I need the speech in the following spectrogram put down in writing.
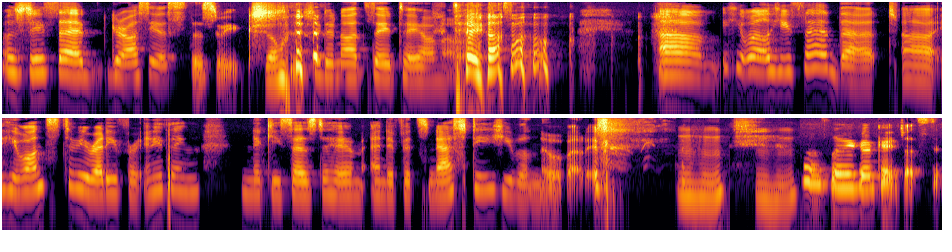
Well, she said gracias this week. So- she did not say te amo. So- Um, he, well, he said that uh, he wants to be ready for anything Nikki says to him, and if it's nasty, he will know about it. Mm-hmm. Mm-hmm. I was like, okay, Justin.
